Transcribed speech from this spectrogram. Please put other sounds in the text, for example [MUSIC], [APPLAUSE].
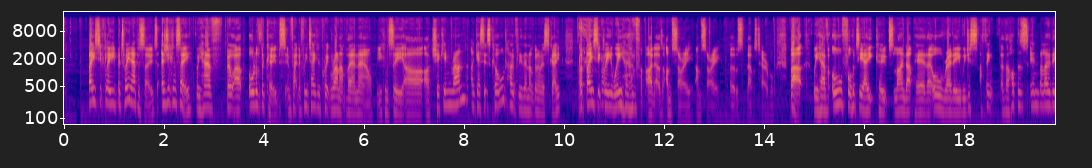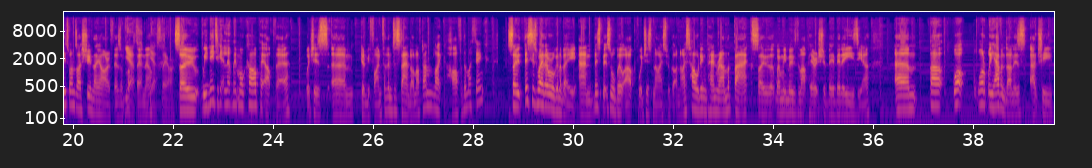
basically, between episodes, as you can see, we have built up all of the coops. In fact, if we take a quick run up there now, you can see our, our chicken run, I guess it's called. Hopefully, they're not going to escape. But basically, we have. [LAUGHS] I know- I'm sorry, I'm sorry. That was that was terrible. But we have all 48 coops lined up here. They're all ready. We just, I think, are the hoppers in below these ones? I assume they are. If there's a block yes, there now. yes, they are. So we need to get a little bit more carpet up there, which is um, going to be fine for them to stand on. I've done like half of them, I think. So this is where they're all going to be, and this bit's all built up, which is nice. We've got a nice holding pen round the back, so that when we move them up here, it should be a bit easier. Um, but what what we haven't done is actually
